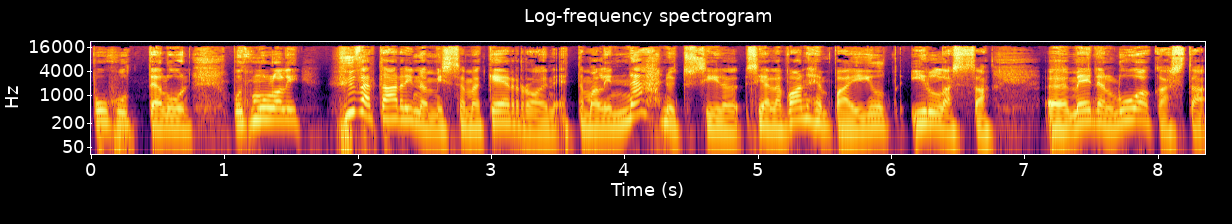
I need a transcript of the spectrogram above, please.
puhutteluun, mutta mulla oli hyvä tarina, missä mä kerroin, että mä olin nähnyt siellä, siellä vanhempainillassa ö, meidän luokasta,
